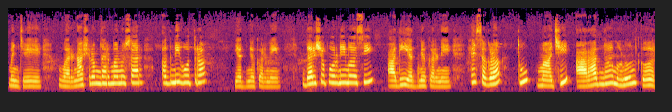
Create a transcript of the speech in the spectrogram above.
म्हणजे वर्णाश्रम धर्मानुसार अग्निहोत्र यज्ञ करणे. दर्श पौर्णिमासी आदी यज्ञ करणे. हे सगळं तू माझी आराधना म्हणून कर.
